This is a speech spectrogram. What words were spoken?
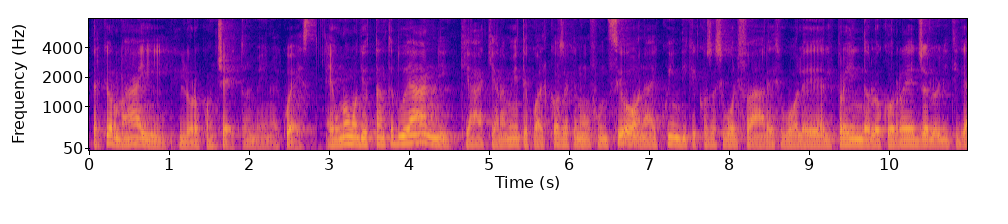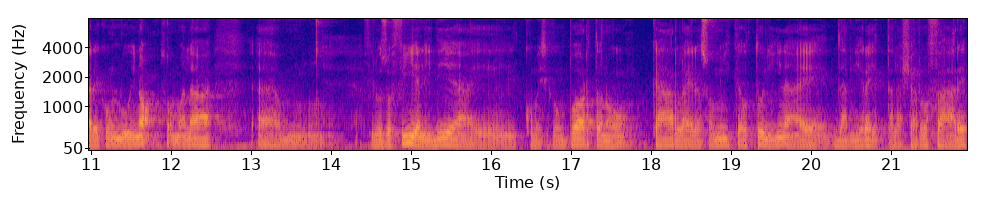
perché ormai il loro concetto almeno è questo. È un uomo di 82 anni che ha chiaramente qualcosa che non funziona e quindi che cosa si vuole fare? Si vuole riprenderlo, correggerlo, litigare con lui? No, insomma la ehm, filosofia, l'idea e come si comportano Carla e la sua amica Ottolina è dargli retta, lasciarlo fare,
